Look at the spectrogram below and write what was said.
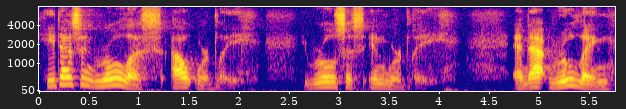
He doesn't rule us outwardly, He rules us inwardly. And that ruling,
